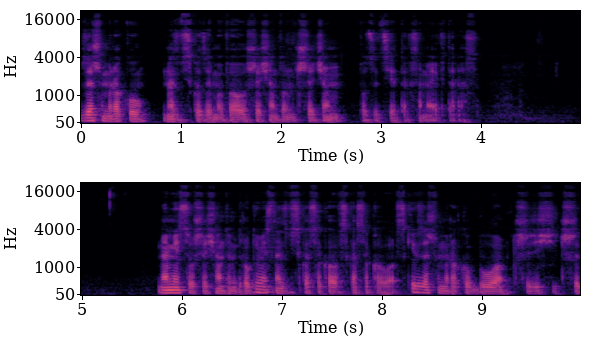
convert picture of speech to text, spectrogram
W zeszłym roku nazwisko zajmowało 63 pozycję, tak samo jak teraz. Na miejscu 62 jest nazwisko Sokołowska-Sokołowski. W zeszłym roku było 33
